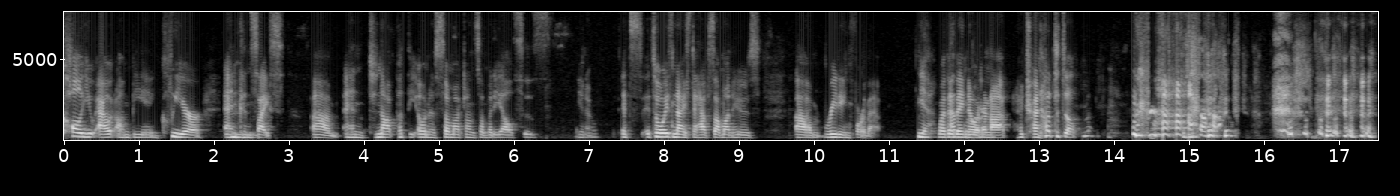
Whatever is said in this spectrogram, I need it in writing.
call you out on being clear and mm-hmm. concise um, and to not put the onus so much on somebody else is you know it's it's always nice to have someone who's um, reading for that yeah whether absolutely. they know it or not i try not to tell them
